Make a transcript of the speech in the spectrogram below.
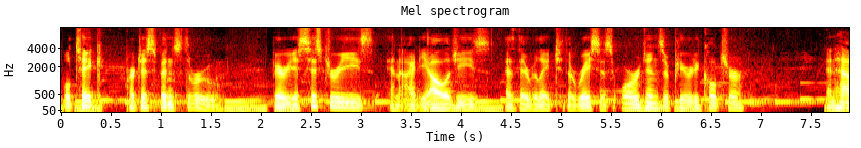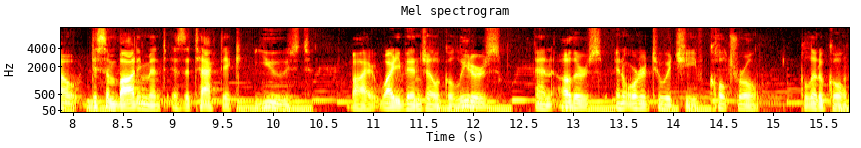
will take participants through various histories and ideologies as they relate to the racist origins of purity culture and how disembodiment is a tactic used by white evangelical leaders and others in order to achieve cultural, political,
